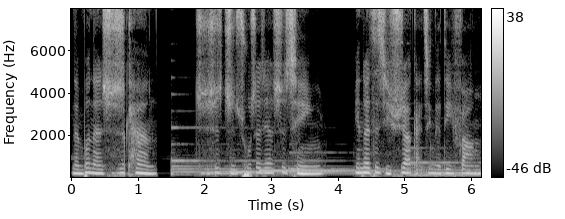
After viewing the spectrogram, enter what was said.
能不能试试看，只是指出这件事情，面对自己需要改进的地方。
